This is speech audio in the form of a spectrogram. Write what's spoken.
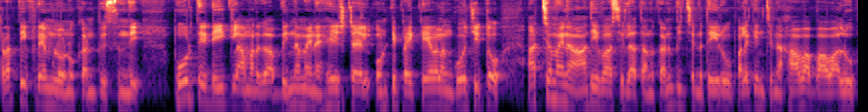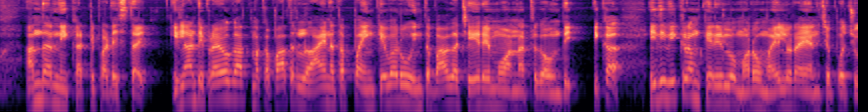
ప్రతి ఫ్రేమ్లోనూ కనిపిస్తుంది. పూర్తి డీ గ్లామర్గా భిన్నమైన హెయిర్ స్టైల్ ఒంటిపై కేవలం గోచితో అచ్చమైన ఆదివాసీలా తను కనిపించిన తీరు పలికించిన హావభావాలు అందరినీ కట్టిపడేస్తాయి. ఇలాంటి ప్రయోగాత్మక పాత్రలు ఆయన తప్ప ఇంకెవరూ ఇంత బాగా చేయరేమో అన్నట్లుగా ఉంది. ఇక ఇది విక్రమ్ కెరీర్లో మరో మైలురాయి అని చెప్పొచ్చు.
